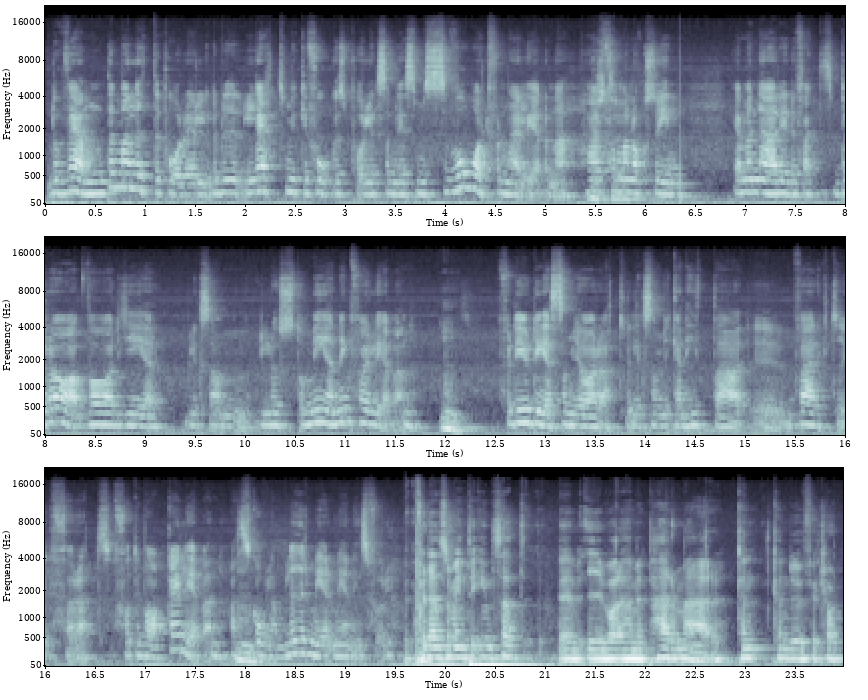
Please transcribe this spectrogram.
då vänder man lite på det. Det blir lätt mycket fokus på liksom det som är svårt för de här eleverna. Här får man också in, ja men när är det faktiskt bra? Vad ger liksom lust och mening för eleven? Mm. För det är ju det som gör att vi, liksom, vi kan hitta eh, verktyg för att få tillbaka eleven, att mm. skolan blir mer meningsfull. För den som inte är insatt eh, i vad det här med PERMA är, kan, kan du förklara,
